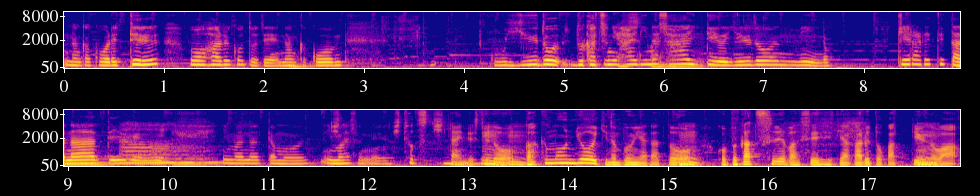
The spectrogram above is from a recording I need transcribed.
なんかこうレッテルを貼ることでなんかこう。こう誘導部活に入りなさいっていう誘導に乗っけられてたなっていうふうに今なって思いますね。一つ聞きたいんですけど、学問領域の分野だと、こう部活すれば成績上がるとかっていうのは、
